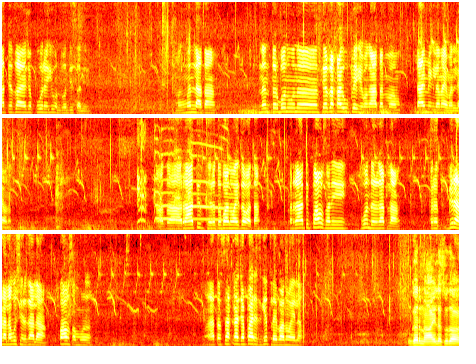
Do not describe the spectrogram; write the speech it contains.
आत्या जायच्या पोऱ्या येऊन दोन दिवसांनी. मग म्हणलं आता नंतर बनवून त्याचा काय उपयोग आहे? मग आता टायमिंगला नाही म्हणल्यावर. आता रातीच खरं तर बनवायचा होता. पण रात्री पावसाने गोंधळ घातला. परत बिराडाला उशीर झाला पावसामुळं. आता सकाळच्या पारीच घेतलाय बनवायला. घरनं आईला सुद्धा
